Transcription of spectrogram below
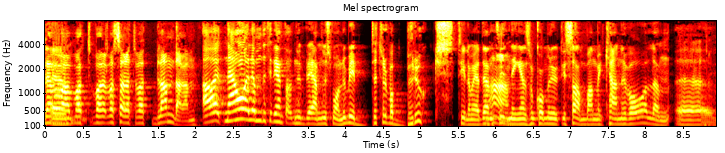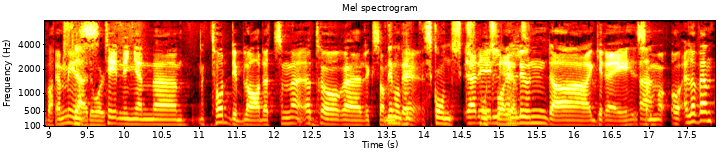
var, Eh, vad, vad, vad sa du att det var blandaren? Ja, nej, eller om det rent nu blir ännu smalare. Nu blir jag tror det var Bruks till och med. Den Ah. tidningen som kommer ut i samband med karnevalen uh, vart Jag fjärde minns år. tidningen uh, Toddybladet som jag, jag tror uh, liksom... Det är någon skånsk Ja, det är en. Lunda-grej. Och, eller vänt,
